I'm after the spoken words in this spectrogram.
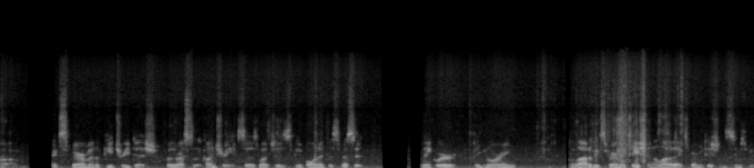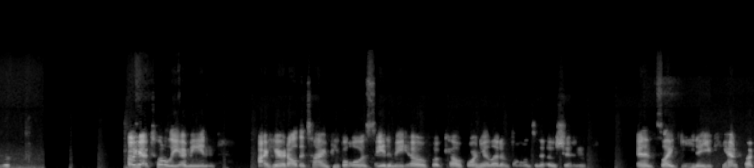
um, experiment, a petri dish for the rest of the country. So as much as people want to dismiss it, I think we're ignoring a lot of experimentation. A lot of that experimentation seems to be working. Oh yeah, totally. I mean, I hear it all the time. People always say to me, "Oh, fuck California, let them fall into the ocean." And it's like, you know, you can't fuck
